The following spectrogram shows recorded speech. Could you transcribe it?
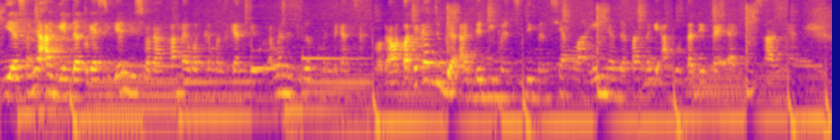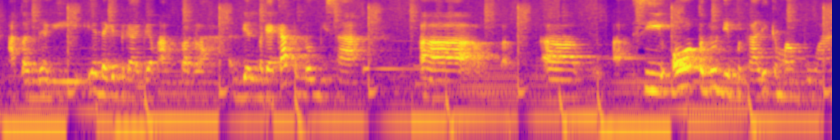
biasanya agenda presiden disuarakan lewat Kementerian BUMN dan juga Kementerian Sektoral. Tapi kan juga ada dimensi-dimensi yang lain yang datang dari anggota DPR misalnya atau dari ya dari beragam aktor lah. Dan mereka perlu bisa uh, uh, CEO perlu dibekali kemampuan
